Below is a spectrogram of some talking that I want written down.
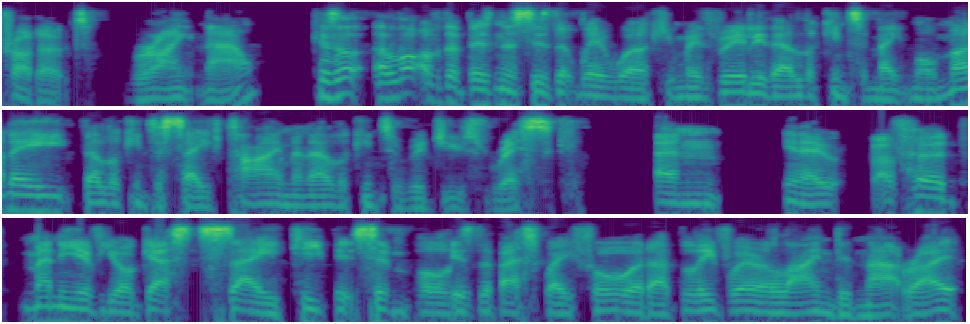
product right now. Because a lot of the businesses that we're working with really they're looking to make more money. They're looking to save time and they're looking to reduce risk. And you know i've heard many of your guests say keep it simple is the best way forward. I believe we're aligned in that right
